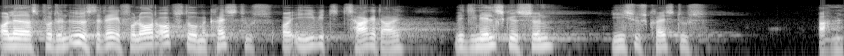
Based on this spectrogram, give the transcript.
og lad os på den yderste dag få lov at opstå med Kristus og evigt takke dig ved din elskede søn, Jesus Kristus. Amen.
